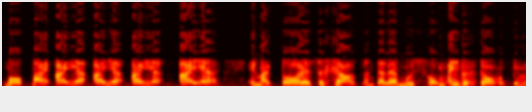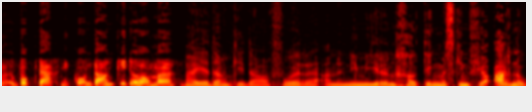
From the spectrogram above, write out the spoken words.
maar op my eie eie eie eie en my pa se geld want hulle moes vir my betaal op die boektegnikon. Dankie dame. Baie dankie daarvoor uh, anoniem hier in Gauteng. Miskien vir jou Arno.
